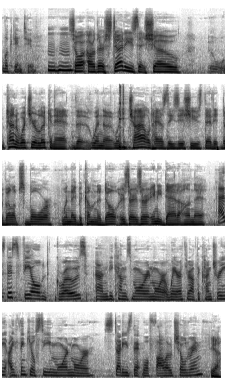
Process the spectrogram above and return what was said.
looked into. So, are there studies that show kind of what you're looking at the when the when the child has these issues that it develops more when they become an adult? Is there is there any data on that? As this field grows and becomes more and more aware throughout the country, I think you'll see more and more studies that will follow children Yeah.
